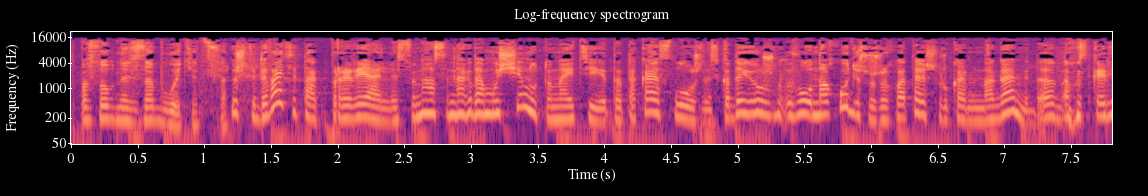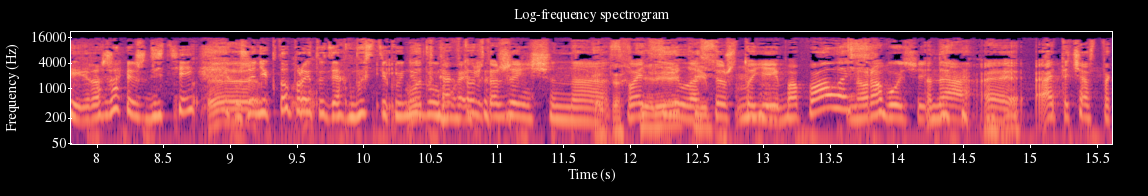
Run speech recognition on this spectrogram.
способность заботиться. Слушайте, давайте так про реальность. У нас иногда мужчину-то найти это такая сложность. Когда его находишь, уже хватаешь руками-ногами, да, там скорее рожаешь детей, Э, уже никто про эту диагностику не вот думает. как только женщина Это схватила все, что ей попалось, Но рабочий. Да, э, это часто,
